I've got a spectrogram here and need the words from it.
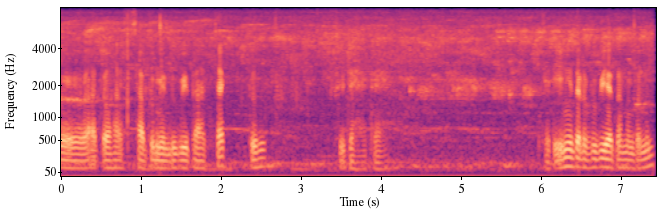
ke atau satu minggu kita cek tuh sudah ada. Jadi ini terbukti ya teman-teman.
